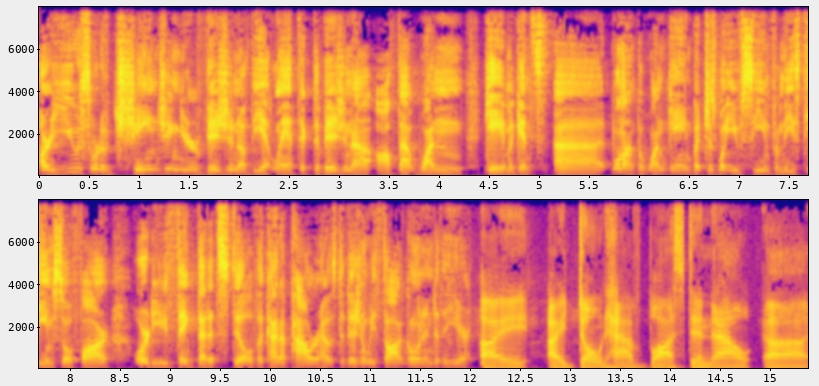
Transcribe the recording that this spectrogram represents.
are you sort of changing your vision of the Atlantic Division uh, off that one game against, uh, well, not the one game, but just what you've seen from these teams so far? Or do you think that it's still the kind of powerhouse division we thought going into the year? I I don't have Boston now uh,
